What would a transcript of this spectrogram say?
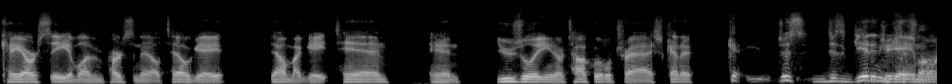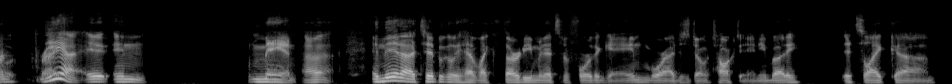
KRC 11 personnel tailgate down by gate 10 and usually you know talk a little trash kind of just just get the in game mode. right. yeah it, and man uh, and then I typically have like 30 minutes before the game where I just don't talk to anybody it's like um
